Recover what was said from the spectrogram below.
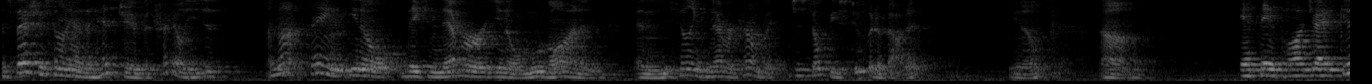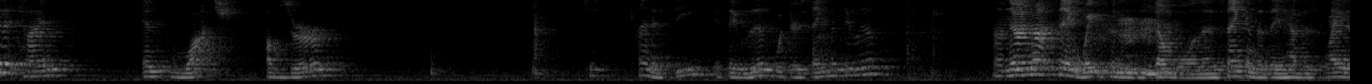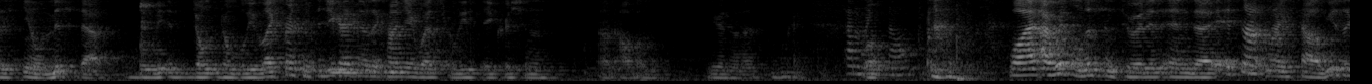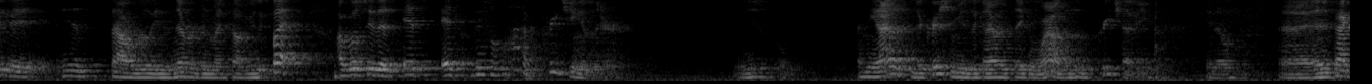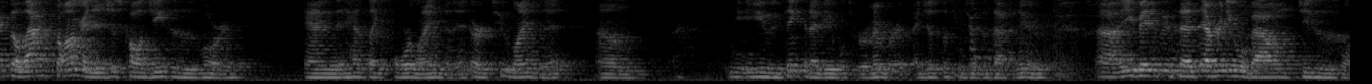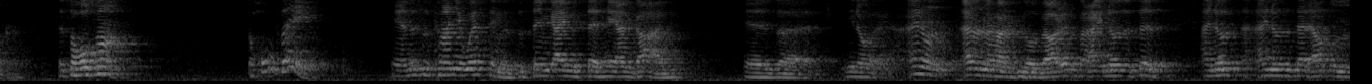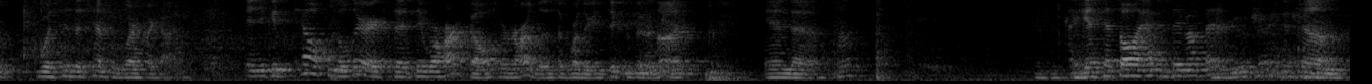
Especially if someone has a history of betrayal, you just, I'm not saying, you know, they can never, you know, move on and, and healing can never come, but just don't be stupid about it, you know? Um, if they apologize, give it time and watch observe, just kind of see if they live what they're saying that they live. Um, now, I'm not saying wait for them to stumble, and the second that they have the slightest, you know, misstep, believe, don't don't believe. Like, for instance, did you guys know that Kanye West released a Christian um, album? You guys know that? Okay. I'm like, well, no. well, I, I, went and listened to it, and, and uh, it's not my style of music. It, his style really has never been my style of music, but I will say this: it's it's there's a lot of preaching in there. You just I mean, I listened to Christian music and I was thinking, wow, this is preach heavy, you know. Uh, and in fact, the last song in it is just called Jesus is Lord, and it has like four lines in it or two lines in it. Um, you, would think that I'd be able to remember it. I just listened to it this afternoon. Uh, he basically says, "Every knee will bow, Jesus is Lord." It's the whole song, the whole thing. And this is Kanye West saying this. The same guy who said, "Hey, I'm God," is uh, you know I don't I don't know how to feel about it, but I know that this I know I know that that album was his attempt to glorify God, and you could tell from the lyrics that they were heartfelt, regardless of whether he sticks with it or not. And uh, well, I guess that's all I have to say about that. Um,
